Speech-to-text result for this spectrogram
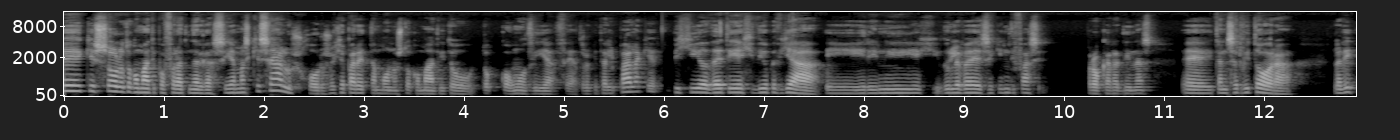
ε, και σε όλο το κομμάτι που αφορά την εργασία μας και σε άλλους χώρους, όχι απαραίτητα μόνο στο κομμάτι το, το κομμωδία, θέατρο κτλ. Αλλά και π.χ. ο Δέτη έχει δύο παιδιά, η Ειρήνη έχει, δούλευε σε εκείνη τη φάση προ-καραντίνας, ε, ήταν σερβιτόρα. Δηλαδή,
